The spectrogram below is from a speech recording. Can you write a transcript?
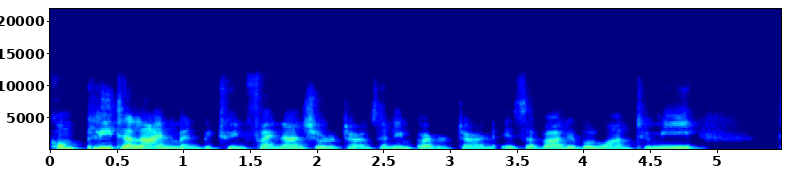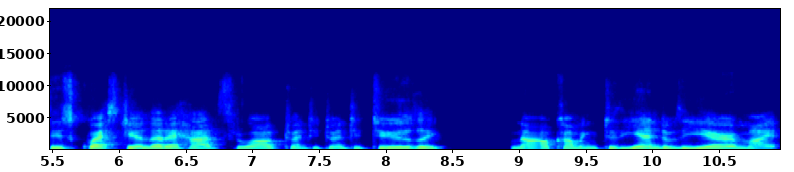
complete alignment between financial returns and impact return is a valuable one. To me, this question that I had throughout 2022, the now coming to the end of the year, my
